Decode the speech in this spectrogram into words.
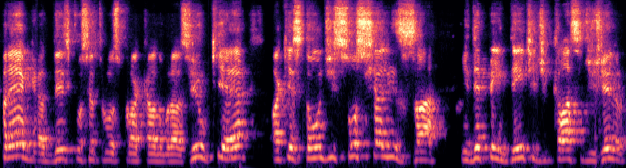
prega, desde que você trouxe para cá no Brasil, que é a questão de socializar, independente de classe de gênero.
